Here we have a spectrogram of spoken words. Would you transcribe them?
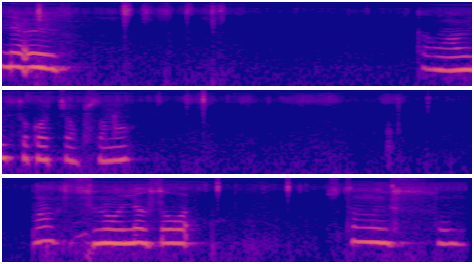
Ne öl? Tamam bir istek açacağım sana. Lan sen öyle savaş... İstemiyorsun.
